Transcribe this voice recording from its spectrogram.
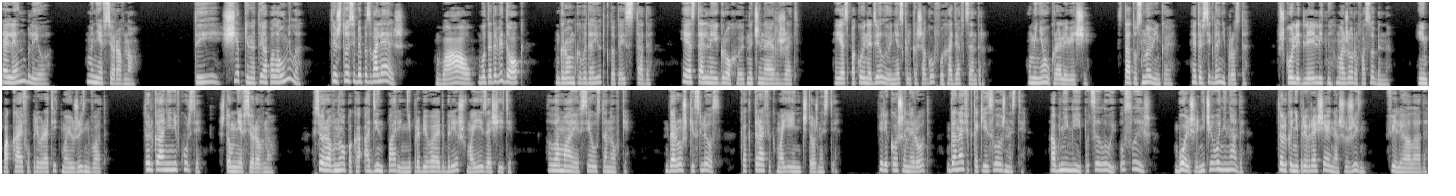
Элен Блио. Мне все равно. Ты, Щепкина, ты ополоумила? Ты что себе позволяешь? Вау, вот это видок! Громко выдает кто-то из стада. И остальные грохают, начиная ржать. Я спокойно делаю несколько шагов, выходя в центр. У меня украли вещи. Статус новенькая. Это всегда непросто. В школе для элитных мажоров особенно. Им по кайфу превратить мою жизнь в ад. Только они не в курсе, что мне все равно. Все равно, пока один парень не пробивает брешь в моей защите, ломая все установки. Дорожки слез, как трафик моей ничтожности. Перекошенный рот, да нафиг такие сложности. Обними, поцелуй, услышь. Больше ничего не надо. Только не превращай нашу жизнь в филиал.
